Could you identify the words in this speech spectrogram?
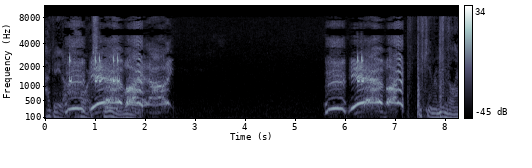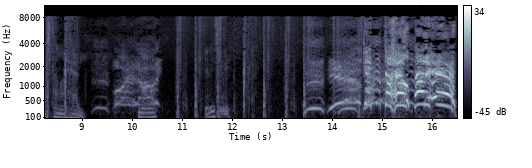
I could eat a horse. really well. I can't remember the last time I had, well, anything. Get the hell out of here!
